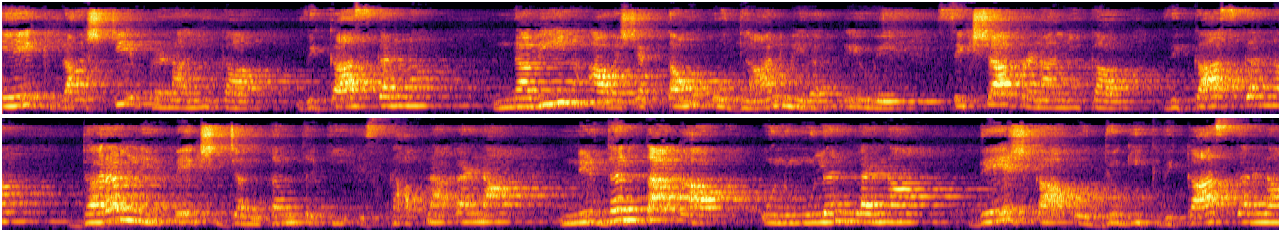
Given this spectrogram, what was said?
एक राष्ट्रीय प्रणाली का विकास करना। नवीन आवश्यकताओं को ध्यान में रखते हुए शिक्षा प्रणाली का विकास करना धर्मनिरपेक्ष जनतंत्र की स्थापना करना, निर्धनता का उन्मूलन करना, देश का औद्योगिक विकास करना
